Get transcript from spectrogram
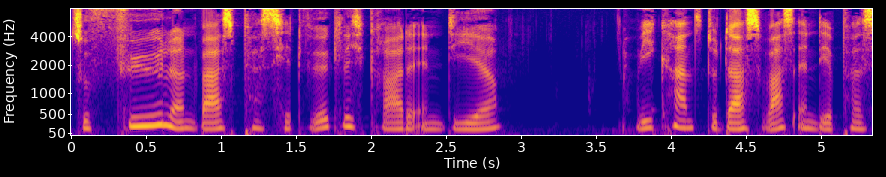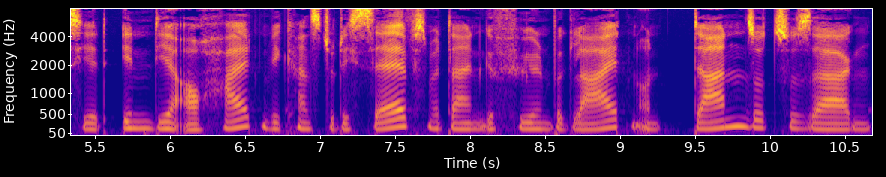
zu fühlen, was passiert wirklich gerade in dir wie kannst du das, was in dir passiert, in dir auch halten? Wie kannst du dich selbst mit deinen Gefühlen begleiten und dann sozusagen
